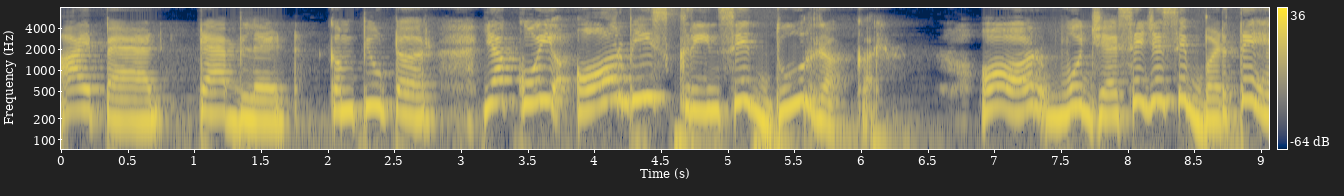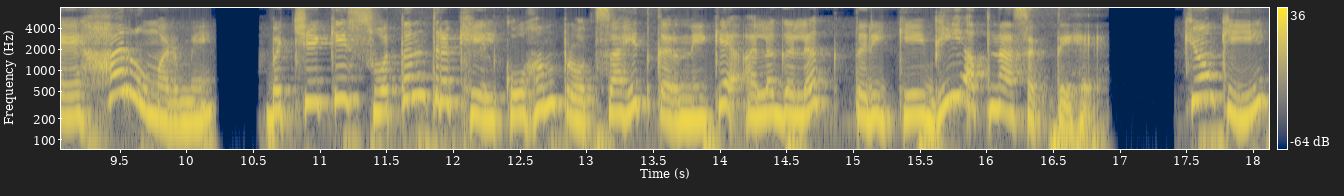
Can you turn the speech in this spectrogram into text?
आईपैड, टैबलेट, कंप्यूटर या कोई और भी स्क्रीन से दूर रखकर। और वो जैसे जैसे बढ़ते हैं हर उम्र में, बच्चे के स्वतंत्र खेल को हम प्रोत्साहित करने के अलग अलग तरीके भी अपना सकते हैं। क्योंकि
